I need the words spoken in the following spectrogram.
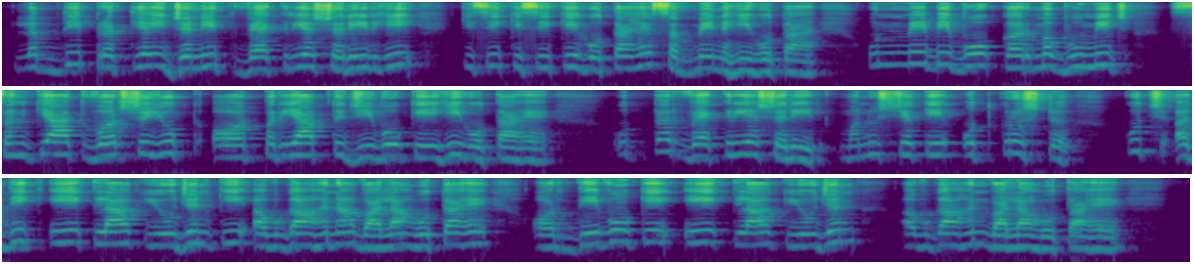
लब्धि प्रत्यय जनित वैक्रिय शरीर ही किसी किसी के होता है, सब में नहीं होता है। उनमें भी वो कर्म भूमिज संख्यात वर्षयुक्त और पर्याप्त जीवों के ही होता है। उत्तर वैक्रिय शरीर, मनुष्य के उत्कृष्ट कुछ अधिक एक लाख योजन की अवगाहना वाला होता है और देवों के एक लाख योजन अवगाहन वाला होता है।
